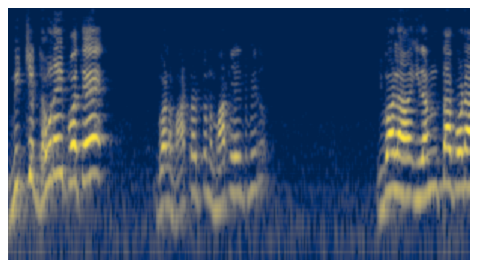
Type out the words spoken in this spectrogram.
మిర్చి డౌన్ అయిపోతే ఇవాళ మాట్లాడుతున్న మాటలు ఏంటి మీరు? ఇవాళ ఇదంతా కూడా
